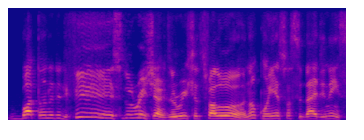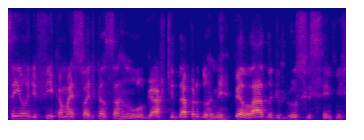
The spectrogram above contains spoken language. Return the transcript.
Botando de difícil do Richard. O Richard falou: Não conheço a cidade, nem sei onde fica, mas só de pensar num lugar que dá para dormir pelado de bruxo e sem medo.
